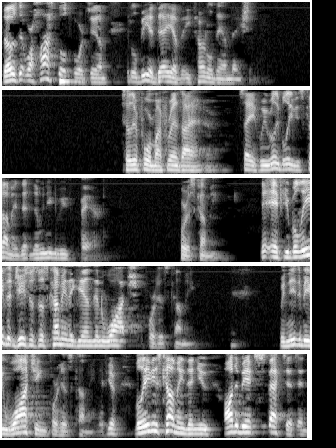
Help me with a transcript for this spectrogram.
those that were hostile towards Him, it'll be a day of eternal damnation. So, therefore, my friends, I say if we really believe he's coming, then we need to be prepared for his coming. If you believe that Jesus is coming again, then watch for his coming. We need to be watching for his coming. If you believe he's coming, then you ought to be expectant. And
